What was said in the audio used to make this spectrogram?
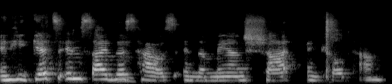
And he gets inside this mm. house, and the man shot and killed him.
